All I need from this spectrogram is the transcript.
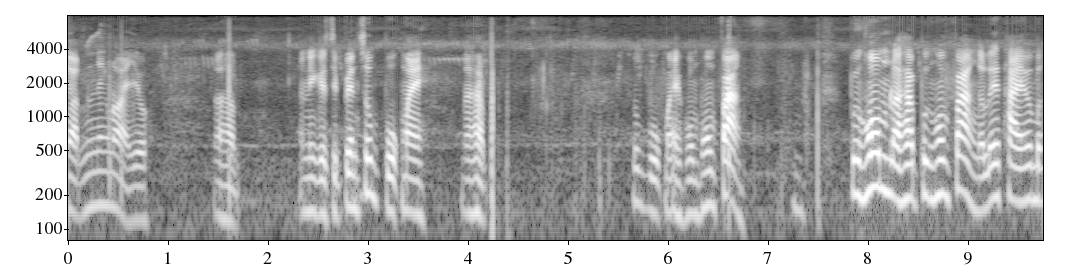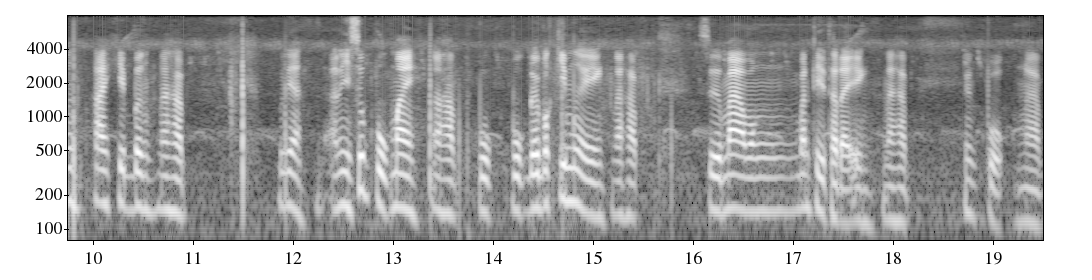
ยอดมันยังหน่อยอยู่นะครับ อันนี้ก็สิเป็นซุ้มปลูกใหม่นะครับซุ้มปลูกใหม่ผมห่มฟางพึ่งห่มแล้วครับพึ่งห่มฟางก็เลยถ่ายมาเบิ้งถ่ายคลิปเบิ้งนะครับเรียนอันนี้ซุ้มปลูกใหม่นะครับ ปลูกปลูกโดยบักกี้มือเองนะครับ ซื้อมาวันวันที่เท่าไรเองนะครับเพิ่งปลูกนะครับ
